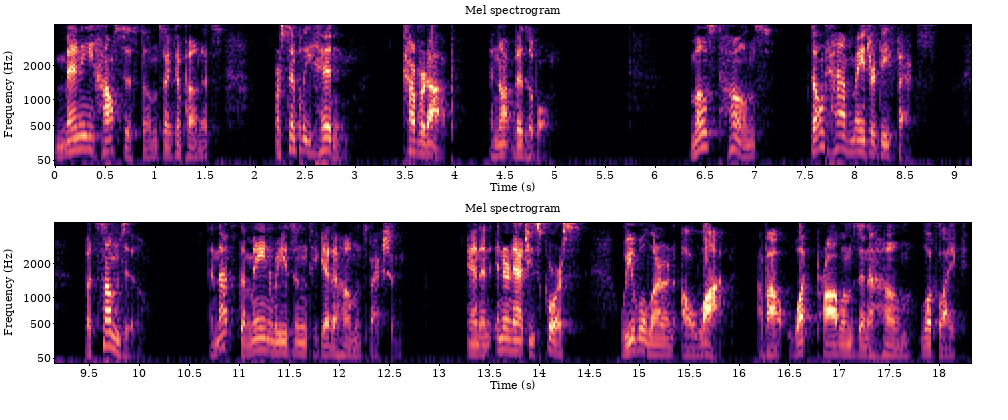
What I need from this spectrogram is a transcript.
many house systems and components are simply hidden, covered up, and not visible. Most homes don't have major defects, but some do, and that's the main reason to get a home inspection. And in InterNACHI's course, we will learn a lot about what problems in a home look like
